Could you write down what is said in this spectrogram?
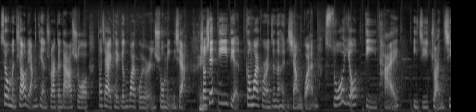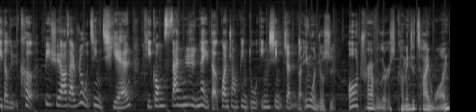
所以我们挑两点出来跟大家说，大家也可以跟外国友人说明一下。首先第一点跟外国人真的很相关，所有抵台以及转机的旅客，必须要在入境前提供三日内的冠状病毒阴性证明。那英文就是 All travelers coming to Taiwan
